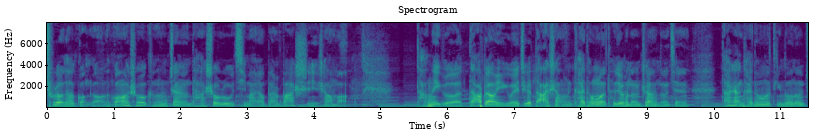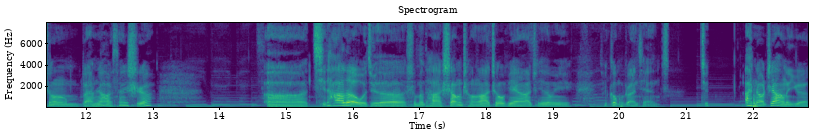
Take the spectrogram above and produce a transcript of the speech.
出售它的广告，它广告收入可能占它收入起码要百分之八十以上吧。他那个大家不要以为这个打赏开通了，他就能赚很多钱。打赏开通了，顶多能挣百分之二三十。呃，其他的我觉得什么它商城啊、周边啊这些东西就更不赚钱。就按照这样的一个。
